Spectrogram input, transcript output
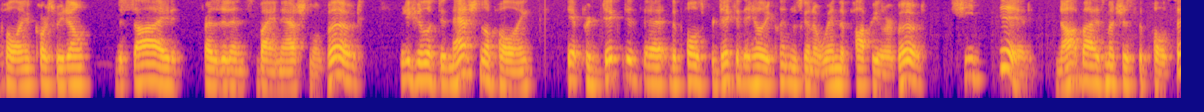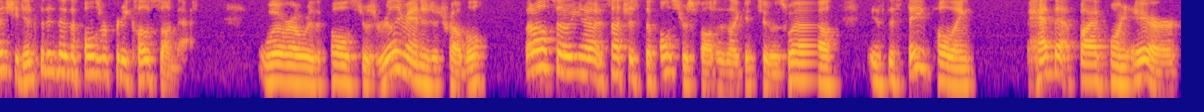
polling, of course, we don't decide presidents by a national vote. But if you looked at national polling, it predicted that the polls predicted that Hillary Clinton was going to win the popular vote. She did, not by as much as the polls said she did, but the, the polls were pretty close on that where, where the pollsters really ran into trouble, but also, you know, it's not just the pollsters' fault, as I get to as well, is the state polling had that five point error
